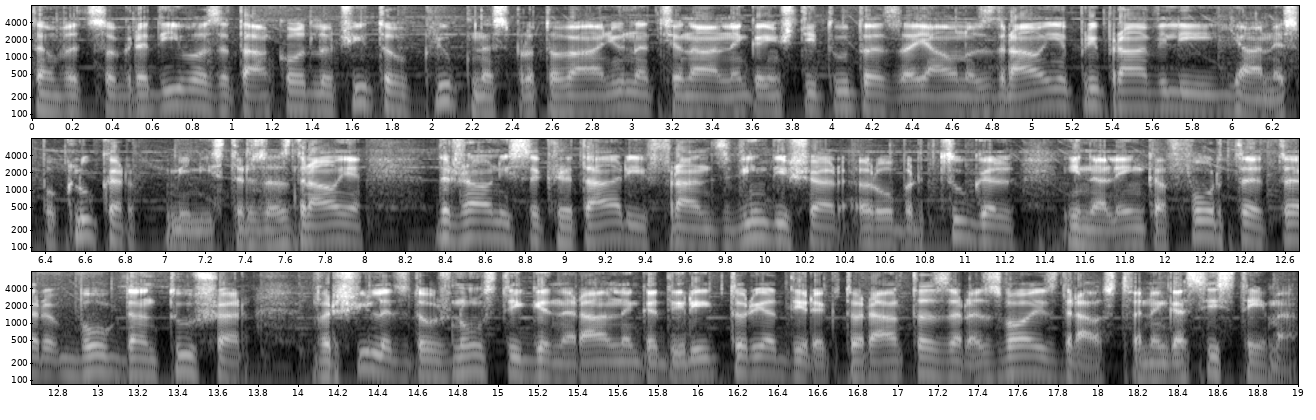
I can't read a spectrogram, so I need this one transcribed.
temveč so gradivo za tako odločitev kljub nasprotovanju Nacionalnega inštituta za javno zdravje pripravili Janez Poklukar, ministr za zdravje, državni sekretarji Franz Vindišar, Robert Cugel in Alenka Forte ter Bogdan Tušar, vršilec dolžnosti generalnega direktorja Direktorata za razvoj zdravstvenega sistema.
